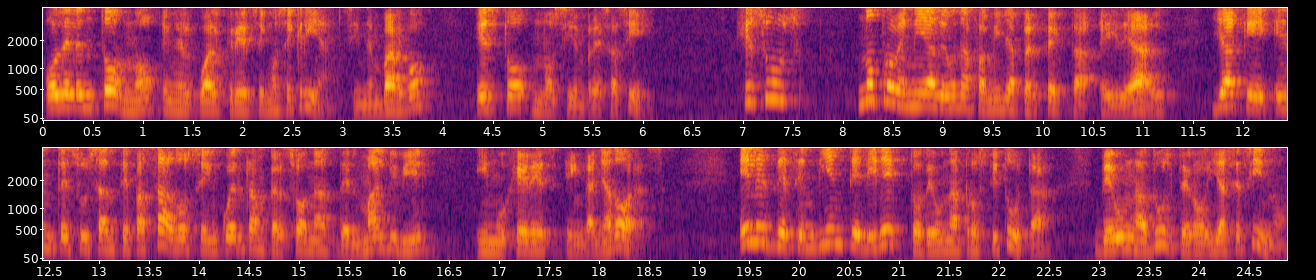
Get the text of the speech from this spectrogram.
o del entorno en el cual crecen o se crían. Sin embargo, esto no siempre es así. Jesús no provenía de una familia perfecta e ideal, ya que entre sus antepasados se encuentran personas del mal vivir y mujeres engañadoras. Él es descendiente directo de una prostituta, de un adúltero y asesino,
